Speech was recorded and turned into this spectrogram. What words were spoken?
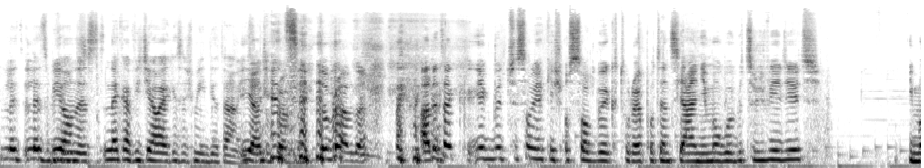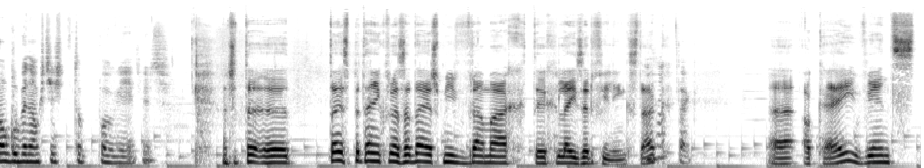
Le, let's be honest, Neka widziała, jak jesteśmy idiotami. Ja, to więc- prawda, to prawda. Ale tak jakby, czy są jakieś osoby, które potencjalnie mogłyby coś wiedzieć i mogłyby nam chcieć to powiedzieć? Znaczy, te, e, to jest pytanie, które zadajesz mi w ramach tych laser feelings, tak? Mhm, tak. E, Okej, więc, za-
